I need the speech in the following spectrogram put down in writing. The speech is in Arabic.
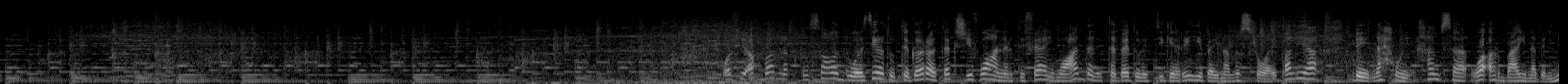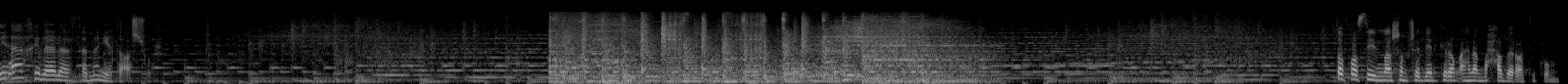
وفي أخبار الاقتصاد وزيرة التجارة تكشف عن ارتفاع معدل التبادل التجاري بين مصر وإيطاليا بنحو 45% خلال ثمانية أشهر تفاصيل نشر مشاهدينا الكرام أهلا بحضراتكم.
